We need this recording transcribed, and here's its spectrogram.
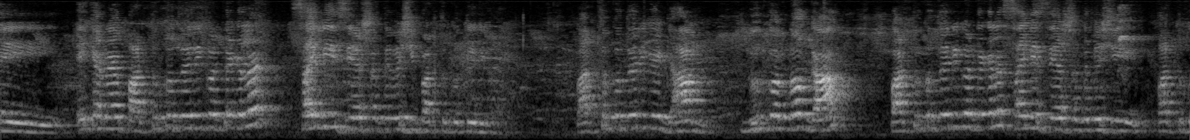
এই এখানে পার্থক্য তৈরি করতে গেলে সাইলিসিয়ার সাথে বেশি পার্থক্য তৈরি হয়। পার্থক্য তৈরি ঘাম, দুর্গন্ধ, ঘাম, পার্থক্য তৈরি করতে গেলে সাইলেসিয়ার সাথে বেশি পার্থক্য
